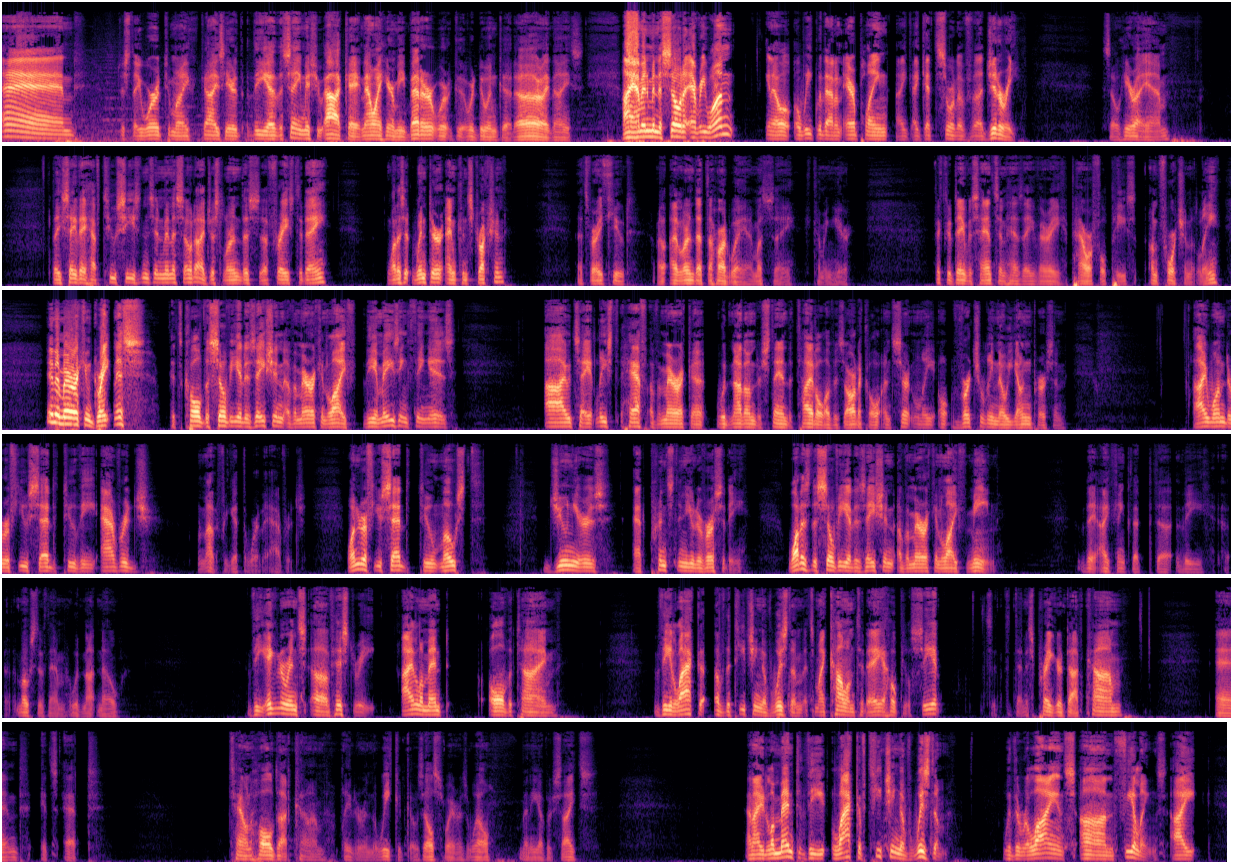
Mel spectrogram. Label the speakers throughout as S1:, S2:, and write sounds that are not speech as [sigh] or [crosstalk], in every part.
S1: And just a word to my guys here. The uh, the same issue. Ah, okay, now I hear me better. We're good. we're doing good. All right, nice. Hi, I'm in Minnesota, everyone. You know, a week without an airplane, I, I get sort of uh, jittery. So here I am. They say they have two seasons in Minnesota. I just learned this uh, phrase today. What is it? Winter and construction. That's very cute. I learned that the hard way, I must say, coming here. Victor Davis Hanson has a very powerful piece, unfortunately. In American Greatness, it's called The Sovietization of American Life. The amazing thing is, I would say at least half of America would not understand the title of his article, and certainly uh, virtually no young person. I wonder if you said to the average not forget the word average. Wonder if you said to most juniors at Princeton University, what does the Sovietization of American life mean? They, I think that uh, the uh, most of them would not know. The ignorance of history, I lament all the time. The lack of the teaching of wisdom. It's my column today. I hope you'll see it. It's at dennisprager.com, and it's at townhall.com. Later in the week, it goes elsewhere as well, many other sites. And I lament the lack of teaching of wisdom with the reliance on feelings. I,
